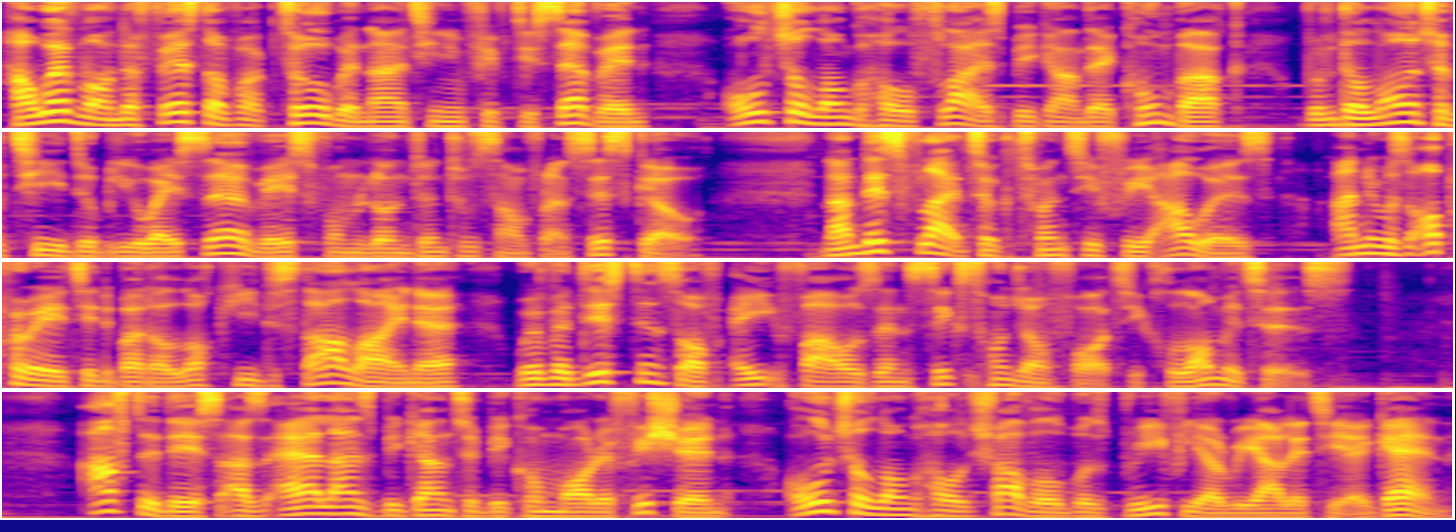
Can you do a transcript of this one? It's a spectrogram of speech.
However, on the 1st of October 1957, ultra-long-haul flights began their comeback with the launch of TWA service from London to San Francisco. Now this flight took 23 hours and it was operated by the Lockheed Starliner with a distance of 8,640 kilometers. After this, as airlines began to become more efficient, ultra-long-haul travel was briefly a reality again,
